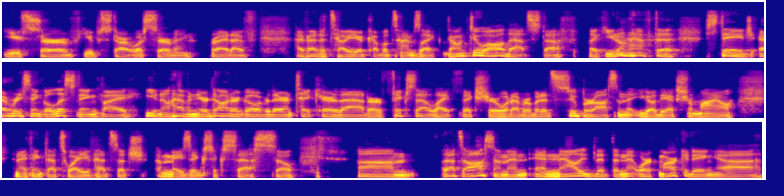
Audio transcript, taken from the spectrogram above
you serve you start with serving right? I've i've had to tell you a couple times like don't do all that stuff. Like you don't have to stage every single listing by you know having your daughter go over there and take care of that or fix that light fixture or whatever but it's super awesome that you go the extra mile and i think that's why you've had such amazing success. So um that's awesome and and now that the network marketing uh,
